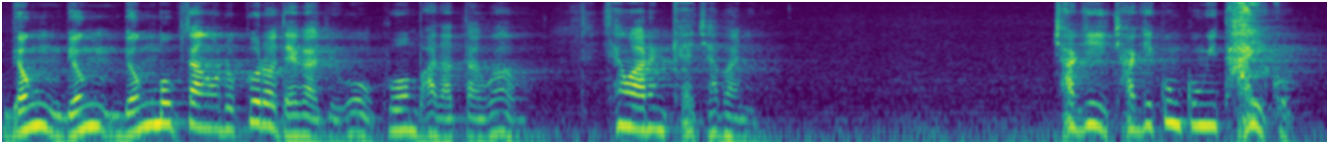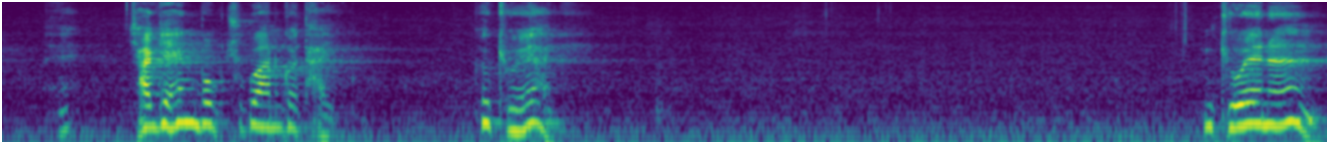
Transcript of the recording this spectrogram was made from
명, 명, 명목상으로 끌어대 가지고 구원 받았다고 하고 생활은 개차반이고 자기 자기 꿍꿍이 다 있고 예? 자기 행복 추구하는 거 다 있고 그 교회 아니에요. 교회는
